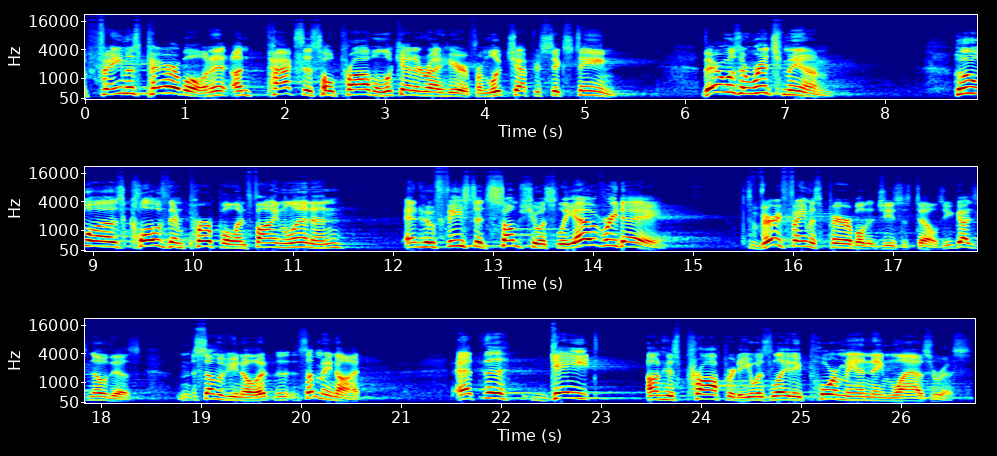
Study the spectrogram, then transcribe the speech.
a famous parable, and it unpacks this whole problem. Look at it right here from Luke chapter 16. There was a rich man who was clothed in purple and fine linen and who feasted sumptuously every day. It's a very famous parable that Jesus tells. You guys know this. Some of you know it, some may not. At the gate on his property was laid a poor man named Lazarus,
